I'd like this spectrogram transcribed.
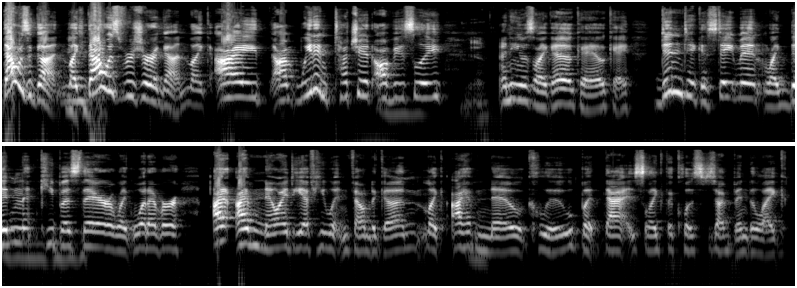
that was a gun. Like that was for sure a gun. Like I, um, we didn't touch it, obviously. Yeah. And he was like, okay, okay. Didn't take a statement, like, didn't keep us there, like, whatever. I, I have no idea if he went and found a gun. Like, I have no clue, but that is, like, the closest I've been to, like,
